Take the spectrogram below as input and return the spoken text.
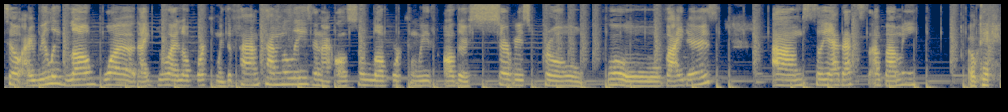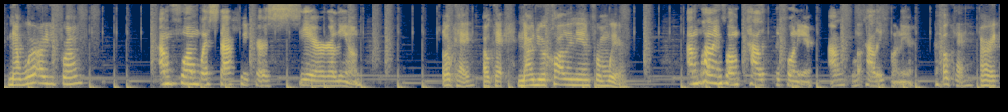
so I really love what I do. I love working with the fam families, and I also love working with other service pro providers. Um, so yeah, that's about me. Okay. Now, where are you from? I'm from West Africa, Sierra Leone. Okay. Okay. Now you're calling in from where? I'm calling from California. I'm from California. Okay. All right.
